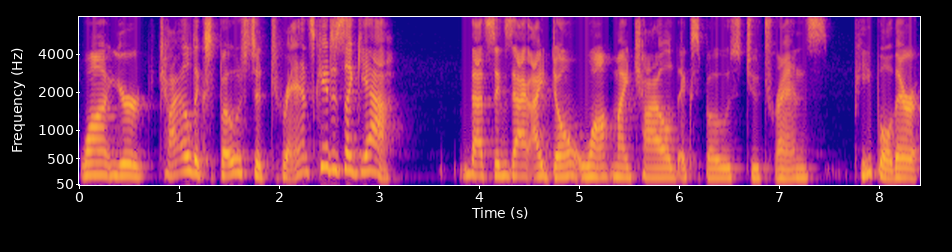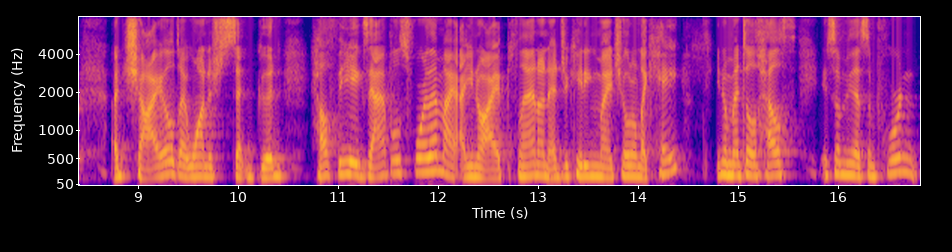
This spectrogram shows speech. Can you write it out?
want your child exposed to trans kids? It's like yeah that's exact i don't want my child exposed to trans people. They're a child. I want to set good, healthy examples for them. I, you know, I plan on educating my children like, hey, you know, mental health is something that's important.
